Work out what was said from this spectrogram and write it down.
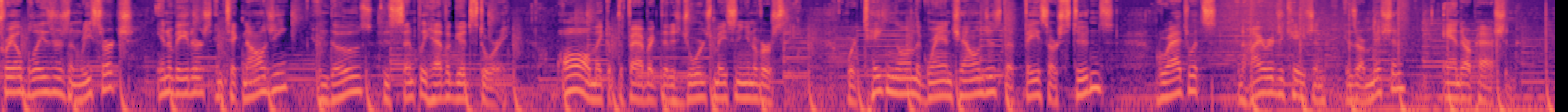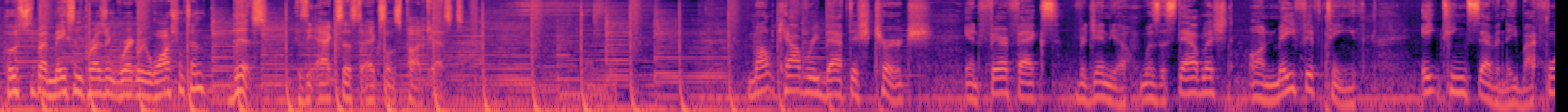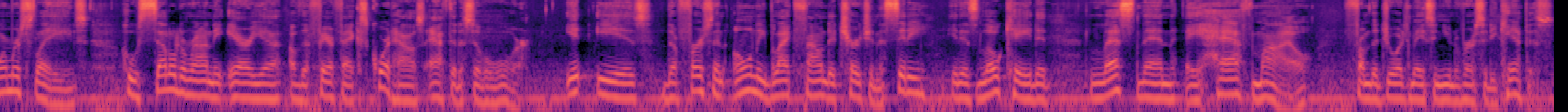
trailblazers in research, innovators in technology, and those who simply have a good story. All make up the fabric that is George Mason University. We're taking on the grand challenges that face our students, graduates, and higher education is our mission and our passion. Hosted by Mason President Gregory Washington, this is the Access to Excellence podcast. Mount Calvary Baptist Church in Fairfax, Virginia, was established on May 15th, 1870, by former slaves who settled around the area of the Fairfax Courthouse after the Civil War. It is the first and only black founded church in the city. It is located less than a half mile from the George Mason University campus.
